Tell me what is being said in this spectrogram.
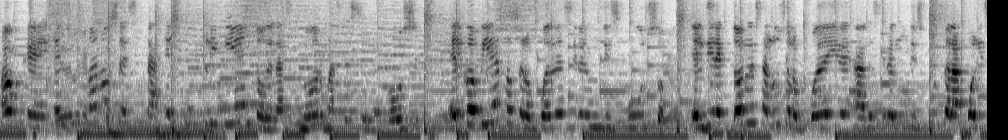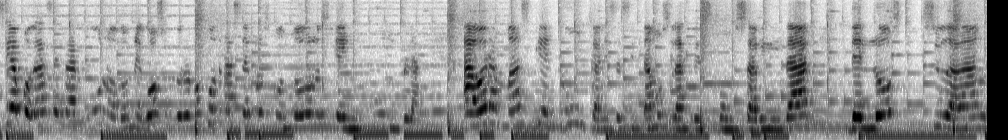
Ok, en sus manos está el cumplimiento de las normas de su negocio. El gobierno se lo puede decir en un discurso, el director de salud se lo puede ir a decir en un discurso, la policía podrá cerrar uno o dos negocios, pero no podrá hacerlos con todos los que incumplan. Ahora más que nunca necesitamos la responsabilidad de los ciudadanos,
